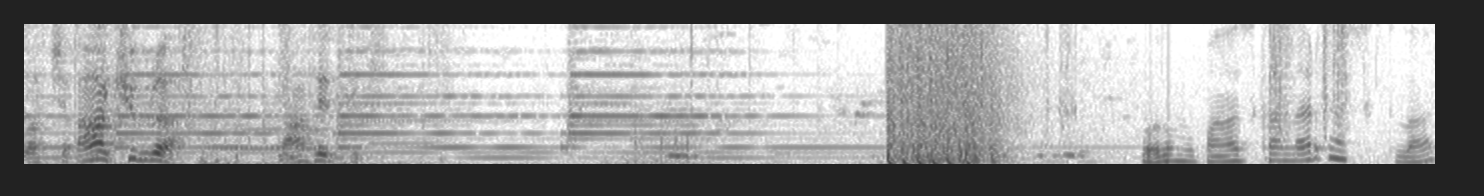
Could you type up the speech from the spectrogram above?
Allah ça- Aa Kübra. Dans ettik. Oğlum bu bana sıkan nereden sıktı lan?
